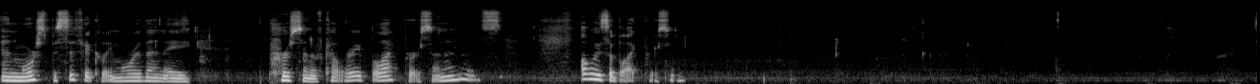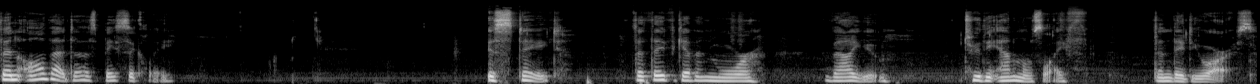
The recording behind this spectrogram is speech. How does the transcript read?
and more specifically, more than a person of color, a black person, and it's always a black person. then all that does basically is state that they've given more value to the animal's life than they do ours.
